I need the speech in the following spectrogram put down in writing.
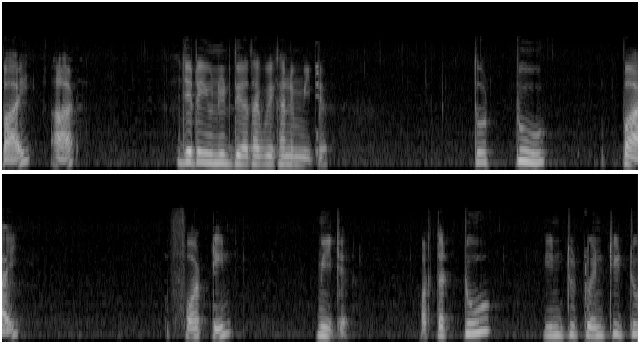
পাই আর যেটা ইউনিট দেওয়া থাকবে এখানে মিটার তো টু পাই ফরটিন মিটার অর্থাৎ two into twenty two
